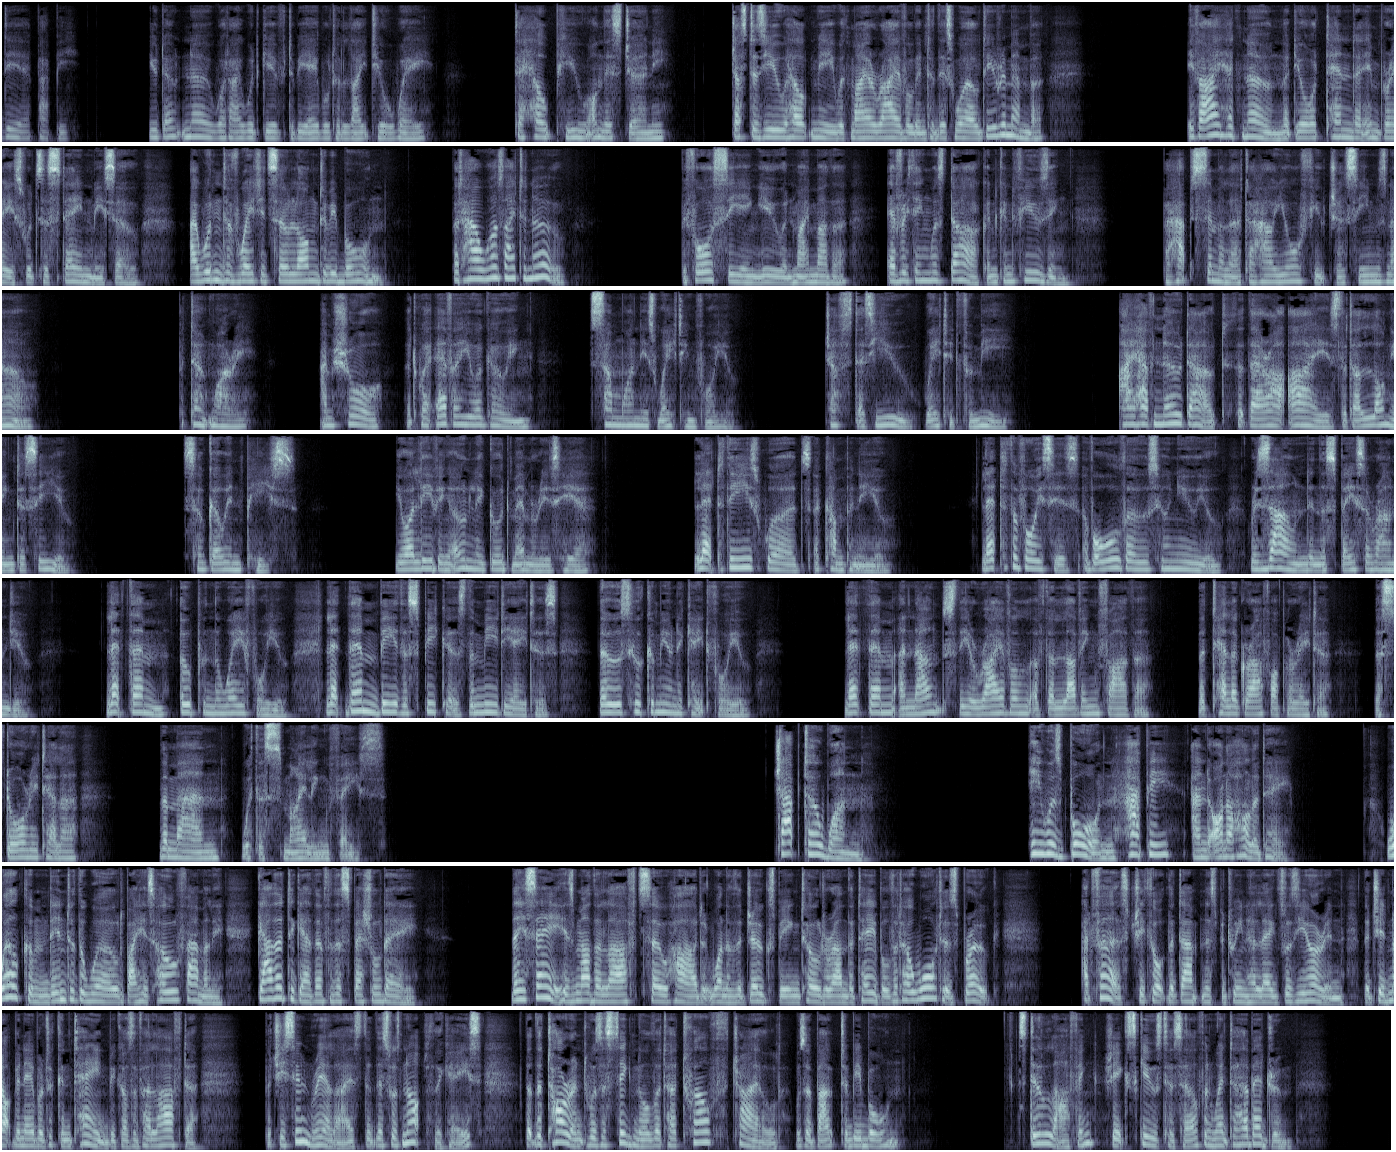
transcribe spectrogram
Dear Pappy, you don't know what I would give to be able to light your way, to help you on this journey, just as you helped me with my arrival into this world. Do you remember? If I had known that your tender embrace would sustain me so, I wouldn't have waited so long to be born. But how was I to know? Before seeing you and my mother, everything was dark and confusing, perhaps similar to how your future seems now. But don't worry. I'm sure that wherever you are going, someone is waiting for you, just as you waited for me. I have no doubt that there are eyes that are longing to see you. So go in peace. You are leaving only good memories here. Let these words accompany you. Let the voices of all those who knew you resound in the space around you. Let them open the way for you. Let them be the speakers, the mediators, those who communicate for you. Let them announce the arrival of the loving Father, the telegraph operator, the storyteller, the man with the smiling face. Chapter 1 He was born happy and on a holiday welcomed into the world by his whole family, gathered together for the special day. They say his mother laughed so hard at one of the jokes being told around the table that her waters broke. At first, she thought the dampness between her legs was urine that she had not been able to contain because of her laughter, but she soon realized that this was not the case, that the torrent was a signal that her twelfth child was about to be born. Still laughing, she excused herself and went to her bedroom.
